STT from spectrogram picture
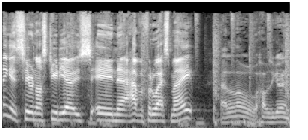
us here in our studios in uh, Haverfordwest, mate. Hello, how's it going?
